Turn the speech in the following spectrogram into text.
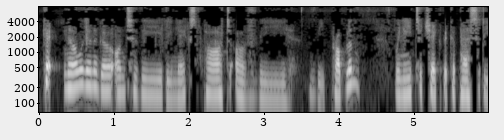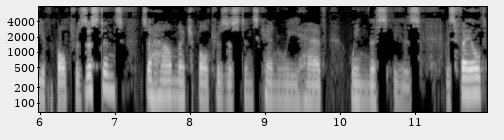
Okay, now we're going to go on to the, the next part of the, the problem. We need to check the capacity of bolt resistance. So how much bolt resistance can we have when this is, is failed?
